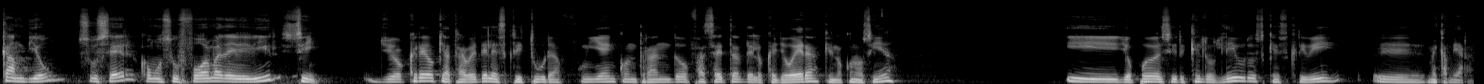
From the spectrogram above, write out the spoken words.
cambió su ser, como su forma de vivir. Sí, yo creo que a través de la escritura fui encontrando facetas de lo que yo era que no conocía. Y yo puedo decir que los libros que escribí eh, me cambiaron.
